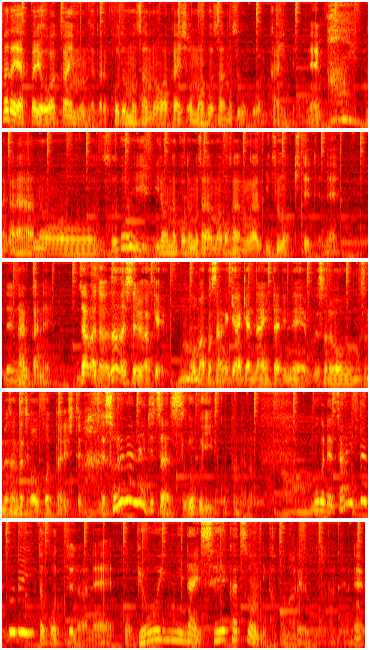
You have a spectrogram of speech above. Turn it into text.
まだやっぱりお若いもんだから子供さんも若いしお孫さんもすごく若いんだよね、はい、だからあのー、すごいいろんな子供さんお孫さんがいつも来ててね。でなんかねざわざわざわしてるわけ、うん、お孫さんがギャーギャー泣いたりねそれを娘さんたちが怒ったりしてる。でそれがね実はすごくいいことなの。僕ね在宅でいいとこっていうのはねこう病院にない生活音に囲まれることなんだよね。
